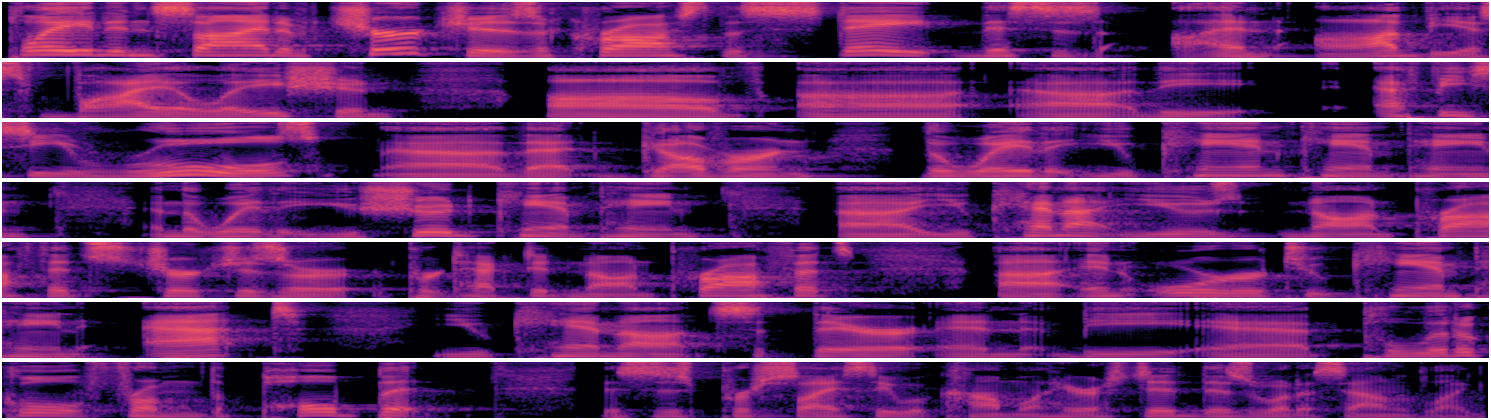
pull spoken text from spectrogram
Played inside of churches across the state. This is an obvious violation of uh, uh, the FEC rules uh, that govern the way that you can campaign and the way that you should campaign. Uh, you cannot use nonprofits. Churches are protected nonprofits uh, in order to campaign at. You cannot sit there and be political from the pulpit. This is precisely what Kamala Harris did. This is what it sounded like.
